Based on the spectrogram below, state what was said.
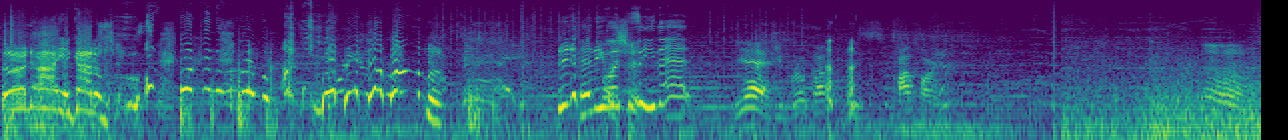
Oh, no, I got him. Oh, fucking hell. Did anyone oh, shit. see that? Yeah, he broke off his top armor. Ugh.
